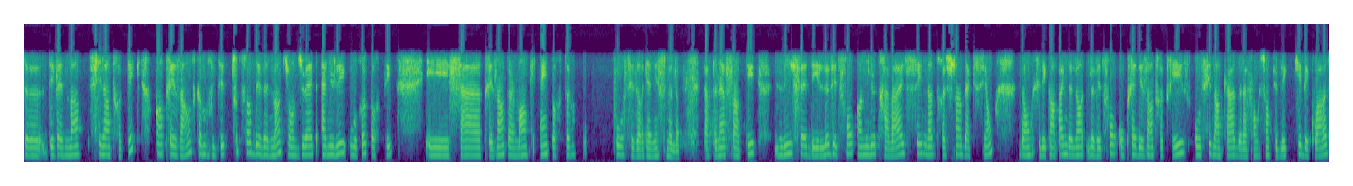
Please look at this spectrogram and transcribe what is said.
d'événements philanthropiques en présence, comme vous dites, toutes sortes d'événements qui ont dû être annulés ou reportés. Et ça présente un manque important pour ces organismes-là. Partenaire Santé, lui, fait des levées de fonds en milieu de travail. C'est notre champ d'action. Donc, c'est des campagnes de levée de fonds auprès des entreprises, aussi dans le cadre de la fonction publique québécoise.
